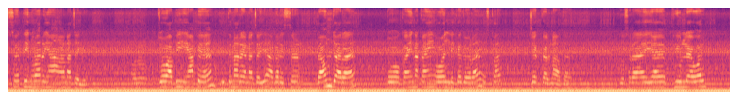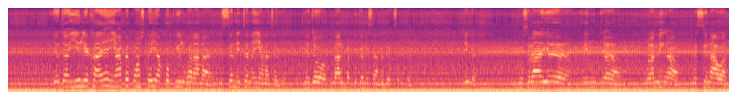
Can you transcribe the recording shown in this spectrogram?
से तीन बार यहाँ आना चाहिए। और जो अभी यहाँ पे है, इतना रहना चाहिए। अगर इससे डाउन जा रहा है तो कहीं ना कहीं ऑयल लीकेज हो रहा है, उसका चेक करना होता है। दूसरा है, यह फ्यूल लेवल ये जहाँ ये लिखा है, यहाँ पे पहुँचते ही आपको फ्यूल भराना है। इससे नीचे नहीं आना चाहिए। ये जो लाल पट्टी का निशान है देख सकते हैं। ठीक है? दूसरा ये in running machine hour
